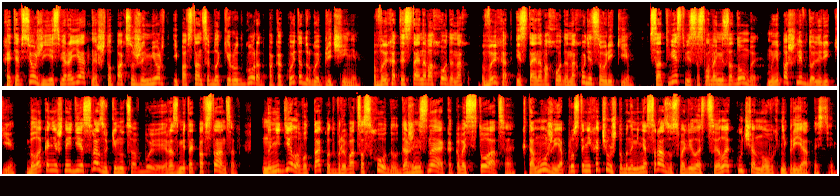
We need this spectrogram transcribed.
Хотя все же есть вероятность, что Пакс уже мертв и повстанцы блокируют город по какой-то другой причине. Выход из тайного хода, нах... Выход из тайного хода находится у реки. В соответствии со словами Задомбы, мы пошли вдоль реки. Была, конечно, идея сразу кинуться в бой и разметать повстанцев. Но не дело вот так вот врываться сходу, даже не зная, какова ситуация. К тому же, я просто не хочу, чтобы на меня сразу свалилась целая куча новых неприятностей.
